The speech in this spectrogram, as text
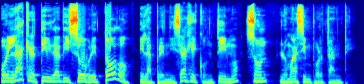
Hoy la creatividad y sobre todo el aprendizaje continuo son lo más importante.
